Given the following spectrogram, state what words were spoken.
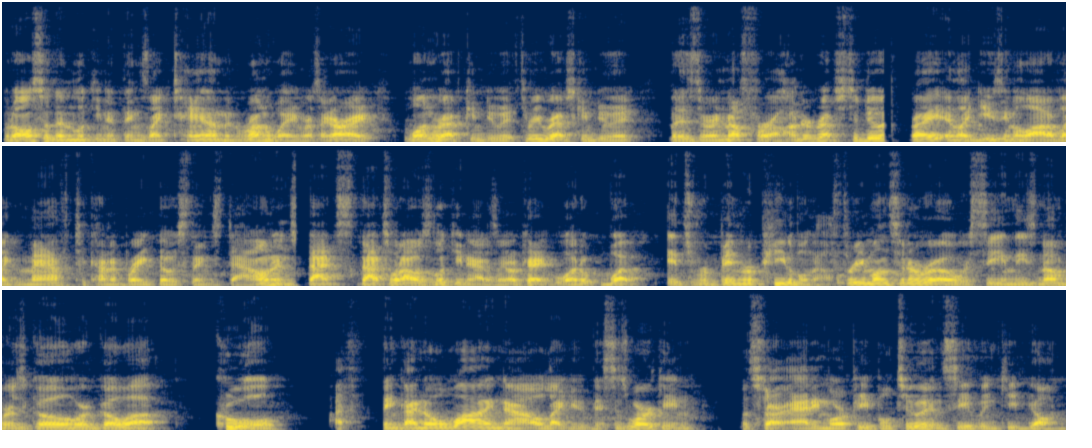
but also then looking at things like tam and runway where it's like all right one rep can do it three reps can do it but is there enough for 100 reps to do it? Right? And like using a lot of like math to kind of break those things down and that's that's what i was looking at is like okay what what it's been repeatable now. Three months in a row we're seeing these numbers go or go up. Cool. I think i know why now. Like this is working. Let's start adding more people to it and see if we can keep going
